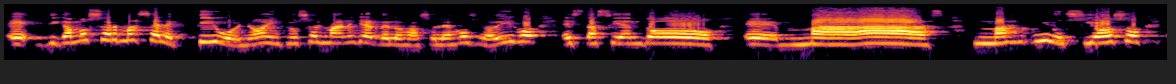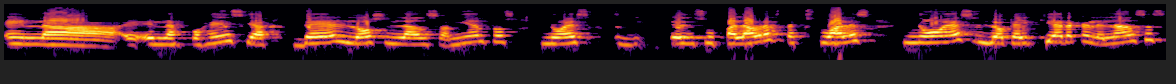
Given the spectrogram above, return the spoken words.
eh, digamos, ser más selectivo, ¿no? Incluso el manager de los azulejos lo dijo, está siendo eh, más, más minucioso en la, en la escogencia de los lanzamientos, no es en sus palabras textuales, no es lo que él quiere que le lances,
